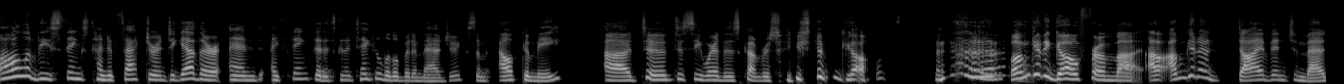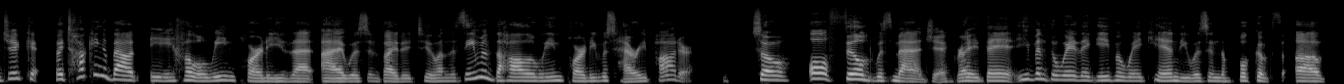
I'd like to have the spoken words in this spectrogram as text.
all of these things kind of factor in together, and I think that it's going to take a little bit of magic, some alchemy, uh, to to see where this conversation goes. I'm going to go from, uh, I'm going to dive into magic by talking about a Halloween party that I was invited to. And the theme of the Halloween party was Harry Potter. So all filled with magic, right? They even the way they gave away candy was in the book of of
